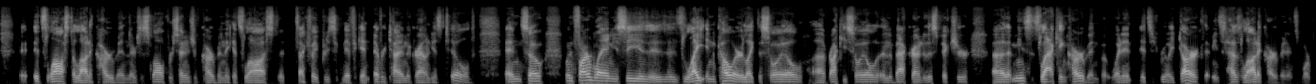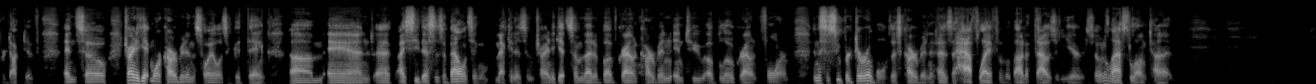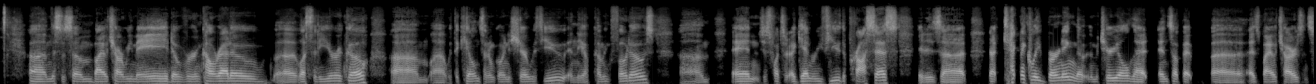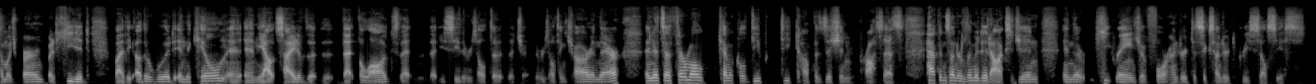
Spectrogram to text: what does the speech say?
it's lost a lot of carbon. There's a small percentage of carbon that gets lost. It's actually pretty significant every time the ground is tilled. And so when farmland you see is, is, is light in color, like the soil, uh, rocky soil in the background of this picture, uh, that means it's lacking carbon, but when it, it's really dark, that means it has a lot of carbon. It's more productive. And so trying to get more carbon in the soil is a good thing. Um, and uh, I see this as a balancing mechanism, trying to get some of that above ground carbon into a below ground form. And this is super durable, this carbon. It has a half life of about a thousand years, so it'll last a long time. Um, this is some biochar we made over in Colorado uh, less than a year ago um, uh, with the kilns that I'm going to share with you in the upcoming photos. Um, and just want to again review the process. It is uh, not technically burning the, the material that ends up at uh, as biochars and so much burned, but heated by the other wood in the kiln and, and the outside of the, the, that the logs that that you see the result of the, ch- the resulting char in there. And it's a thermochemical deep decomposition process. Happens under limited oxygen in the heat range of 400 to 600 degrees Celsius.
